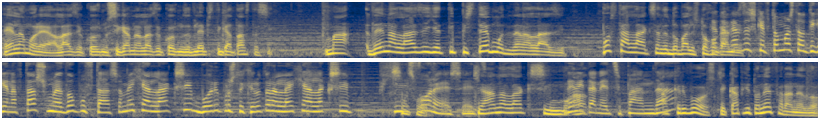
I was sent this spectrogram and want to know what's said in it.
Έλα μωρέ, αλλάζει ο κόσμος. Σιγά μην αλλάζει ο κόσμος, δεν βλέπεις την κατάσταση. Μα δεν αλλάζει γιατί πιστεύουμε ότι δεν αλλάζει. Πώς θα αλλάξει αν δεν το βάλεις στόχο Καταρχάς, κανεί. δεν σκεφτόμαστε ότι για να φτάσουμε εδώ που φτάσαμε έχει αλλάξει, μπορεί προς το χειρότερο, αλλά έχει αλλάξει χίλιες Σαφώς. φορές. Και αν αλλάξει. Δεν ήταν έτσι πάντα. Ακριβώς. Και κάποιοι τον έφεραν εδώ.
